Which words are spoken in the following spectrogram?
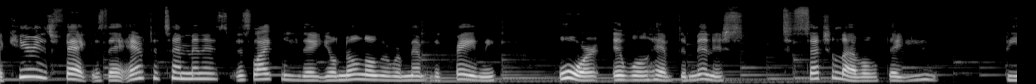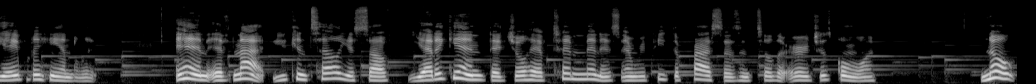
A curious fact is that after 10 minutes, it's likely that you'll no longer remember the craving or it will have diminished to such a level that you be able to handle it. And if not, you can tell yourself yet again that you'll have 10 minutes and repeat the process until the urge is gone. Note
